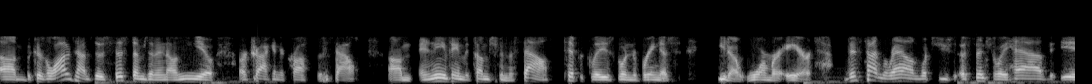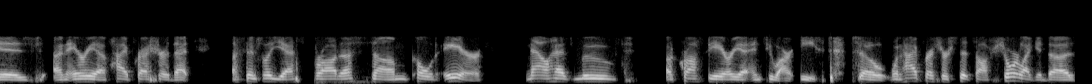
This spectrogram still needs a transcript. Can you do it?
um, because a lot of times those systems in an El Nino are tracking across the south. Um, and anything that comes from the south typically is going to bring us, you know, warmer air. This time around, what you essentially have is an area of high pressure that essentially, yes, brought us some cold air, now has moved across the area and to our east. So when high pressure sits offshore like it does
